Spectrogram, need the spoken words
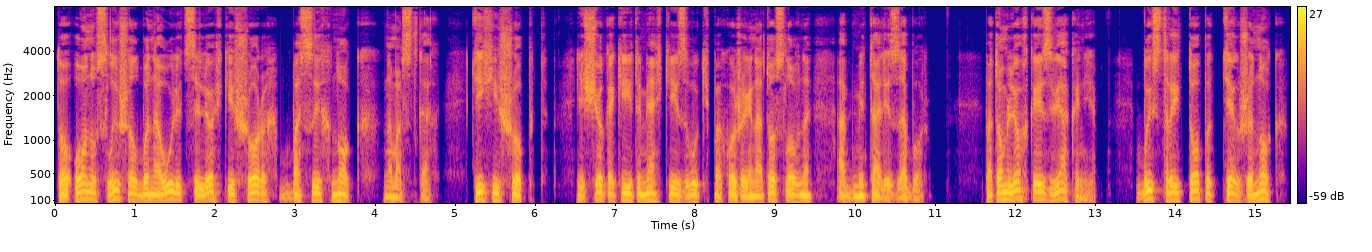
то он услышал бы на улице легкий шорох босых ног на мостках, тихий шепот, еще какие-то мягкие звуки, похожие на то, словно обметали забор. Потом легкое звяканье, быстрый топот тех же ног,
